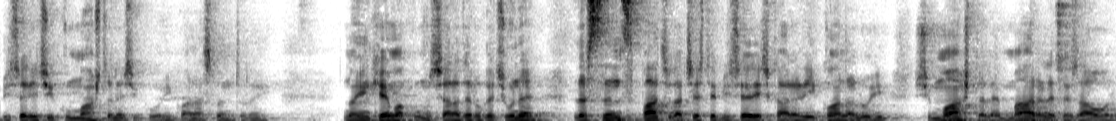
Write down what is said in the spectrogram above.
bisericii cu maștele și cu icoana Sfântului. Noi încheiem acum seara de rugăciune, lăsând spațiul acestei biserici care are icoana lui și moaștele, marele tezaur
